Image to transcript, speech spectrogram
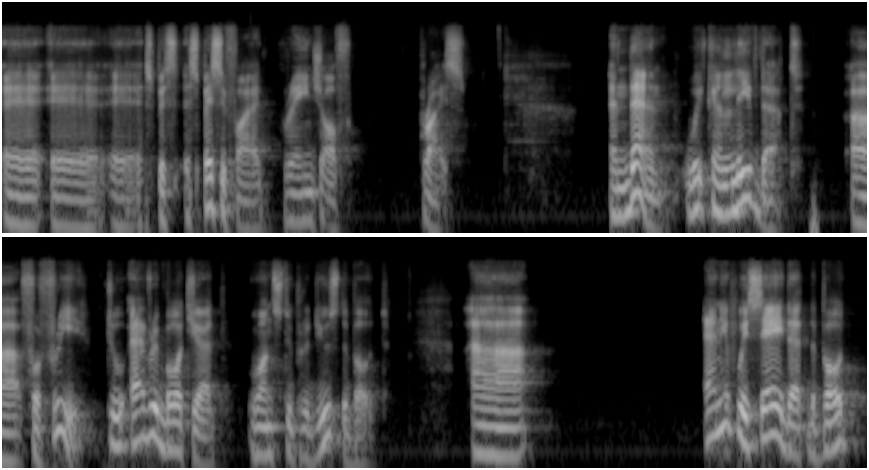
a, a, specified range of price. And then we can leave that uh, for free to every boatyard wants to produce the boat. Uh, and if we say that the boat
